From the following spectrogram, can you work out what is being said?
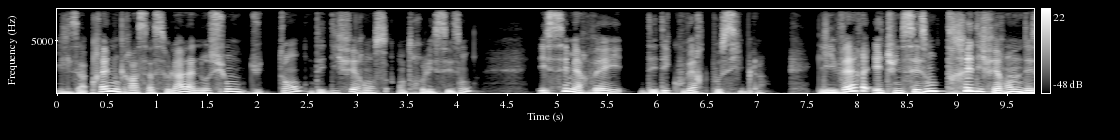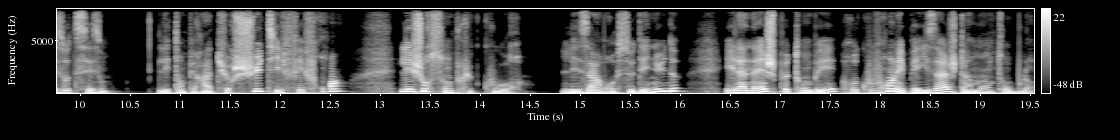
Ils apprennent grâce à cela la notion du temps, des différences entre les saisons et s'émerveillent des découvertes possibles. L'hiver est une saison très différente des autres saisons. Les températures chutent, il fait froid, les jours sont plus courts, les arbres se dénudent et la neige peut tomber, recouvrant les paysages d'un manteau blanc.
